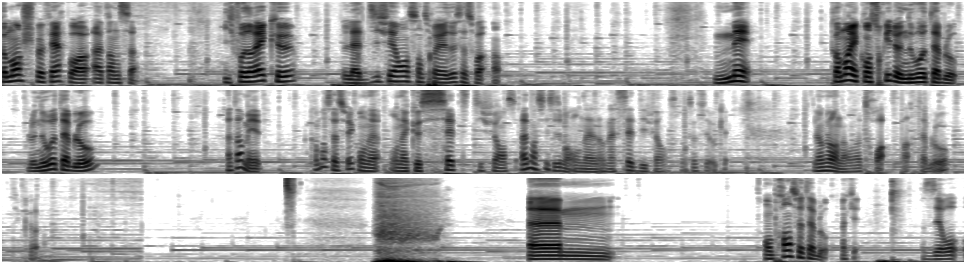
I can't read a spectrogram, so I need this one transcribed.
Comment je peux faire pour atteindre ça? Il faudrait que la différence entre les deux, ça soit 1. Mais, comment est construit le nouveau tableau? Le nouveau tableau... Attends, mais comment ça se fait qu'on a, que 7 différences? Ah non, si, c'est bon, on a, on a 7 différences, donc ça c'est ok. Donc là, on on a 3 par tableau, d'accord. Euh, on prend ce tableau, ok. 0,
